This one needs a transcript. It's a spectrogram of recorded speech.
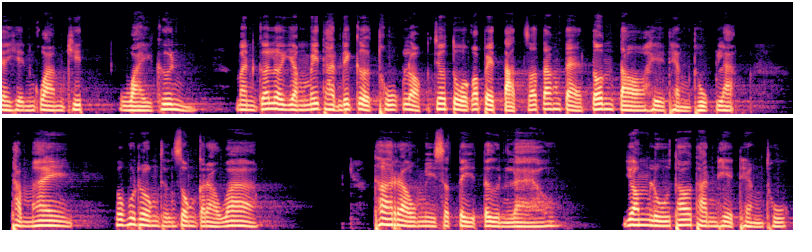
จะเห็นความคิดไวขึ้น มันก็เลยยังไม่ทันได้เกิดทุกข์หรอก เจ้าตัวก็ไปตัดซะตั้งแต่ต้นต่อเหตุแห่งทุกข์ละ ทำให้พระพุทธองค์ถึงทรงกล่าวว่า ถ้าเรามีสติตื่นแล้ว ย่อมรู้เท่าทันเหตุแห่งทุกข์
